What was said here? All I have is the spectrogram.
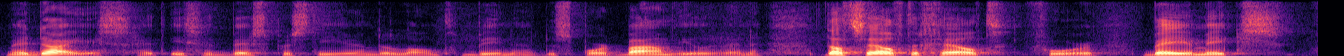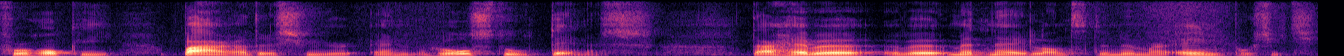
medailles. Het is het best presterende land binnen de sport baanwielrennen. Datzelfde geldt voor BMX, voor hockey, paradressuur en rolstoeltennis. Daar hebben we met Nederland de nummer 1 positie.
